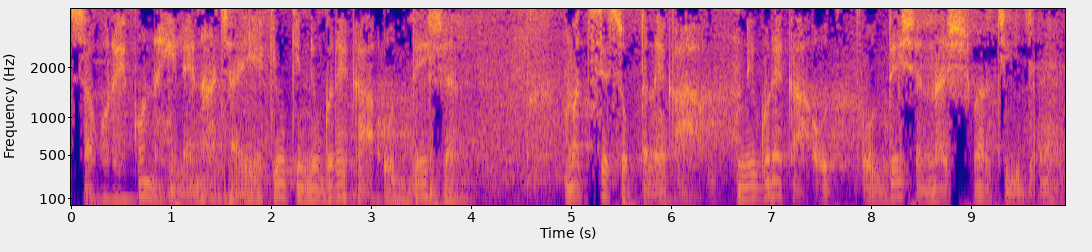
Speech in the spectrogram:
सगुरे को नहीं लेना चाहिए, क्योंकि निगुरे का उद्देश्य मत्स्य सुक्त ने कहा। निगुरे का उद्देश्य नश्वर चीज़ है।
